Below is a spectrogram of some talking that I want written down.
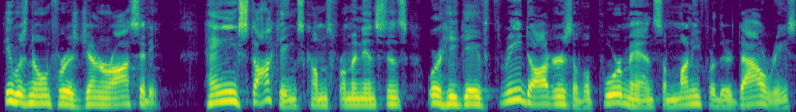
He was known for his generosity. Hanging stockings comes from an instance where he gave three daughters of a poor man some money for their dowries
